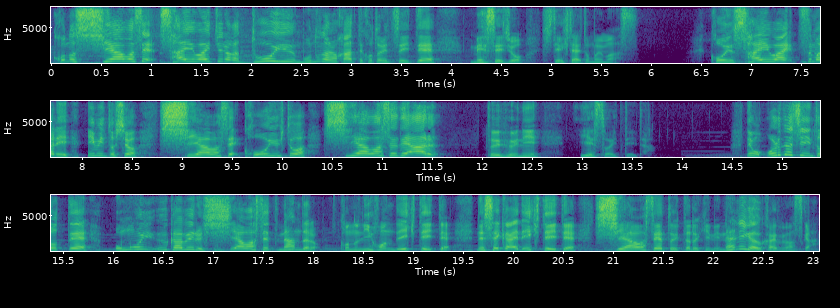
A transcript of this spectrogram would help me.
この幸せ幸いというのがどういうものなのかってことについてメッセージをしていきたいと思います。こういう幸いつまり意味としては幸せこういう人は幸せであるというふうにイエスは言っていた。でも俺たちにとって思い浮かべる幸せって何だろう？この日本で生きていて、ね、世界で生きていて幸せといった時に何が浮かびますか？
